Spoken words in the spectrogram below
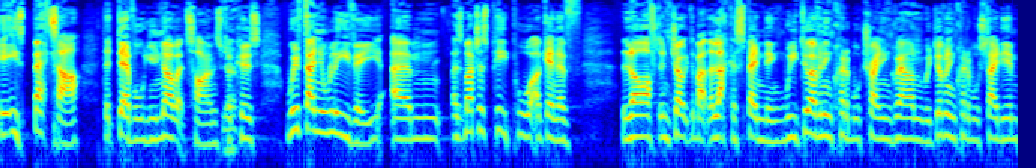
it is better the devil you know at times because with Daniel Levy, um, as much as people again have laughed and joked about the lack of spending, we do have an incredible training ground. We do have an incredible stadium.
